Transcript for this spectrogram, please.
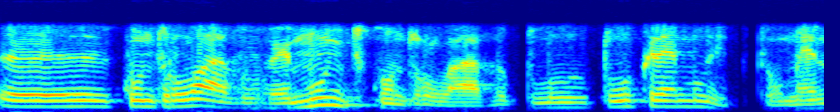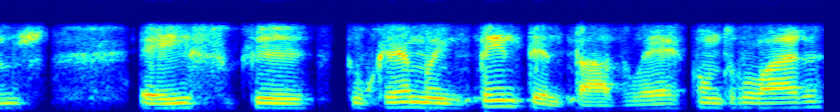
uh, controlado, é muito controlado pelo, pelo Kremlin. Pelo menos é isso que, que o Kremlin tem tentado, é controlar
